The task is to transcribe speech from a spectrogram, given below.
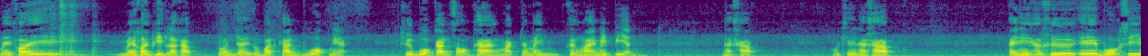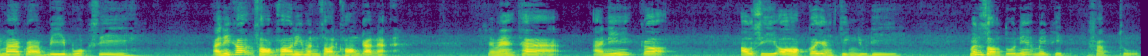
ไม่ค่อยไม่ค่อยผิดแล้วครับ ส่วนใหญ่สมบัติการบวกเนี่ย คือบวกกันสองข้างมักจะไม่เครื่องหมายไม่เปลี่ยนนะครับ โอเคนะครับอันนี้ก็คือ a บวก c มากกว่า b บวก c อันนี้ก็สองข้อนี้มันสอดคล้องกันอะใช่ไหมถ้าอันนี้ก็เอา c ออกก็ยังจริงอยู่ดี มันสองตัวนี้ไม่ผิดครับถูก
